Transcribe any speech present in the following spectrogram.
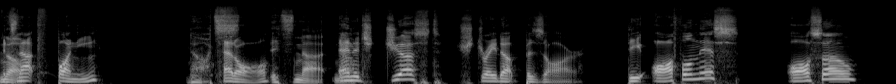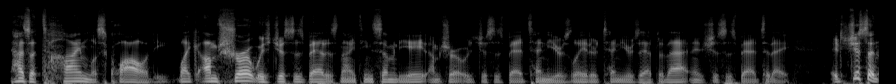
No. It's not funny No, it's at all. It's not. no. And it's just straight up bizarre. The awfulness also has a timeless quality. Like I'm sure it was just as bad as 1978. I'm sure it was just as bad 10 years later, 10 years after that, and it's just as bad today. It's just an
